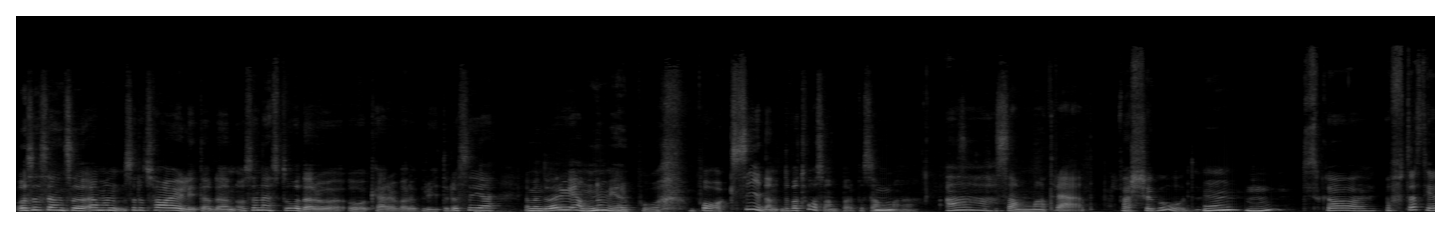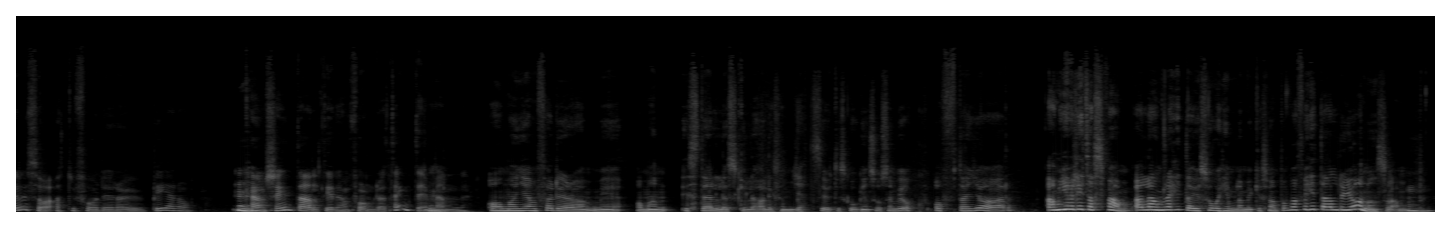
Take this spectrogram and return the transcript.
Och så sen så, ja men så då tar jag lite av den och sen när jag står där och, och karvar och bryter då ser jag, ja men då är det ju ännu mer på baksidan. Det var två svampar på samma, mm. ah. samma träd. Varsågod. Mm. Mm. Ska, oftast är det så att du får det du ber om. Mm. Kanske inte alltid i den form du har tänkt dig, mm. men... Om man jämför det då med om man istället skulle ha liksom gett sig ut i skogen så som vi ofta gör. Ja, men jag vill hitta svamp. Alla andra hittar ju så himla mycket svamp. Och varför hittar aldrig jag någon svamp? Mm.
